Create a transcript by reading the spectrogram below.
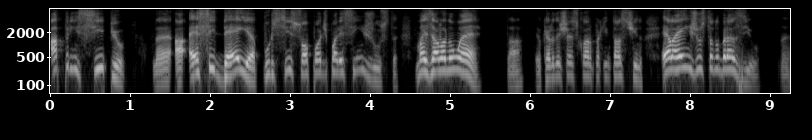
A princípio, né, a, essa ideia por si só pode parecer injusta, mas ela não é. Tá? Eu quero deixar isso claro para quem está assistindo. Ela é injusta no Brasil. Né?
